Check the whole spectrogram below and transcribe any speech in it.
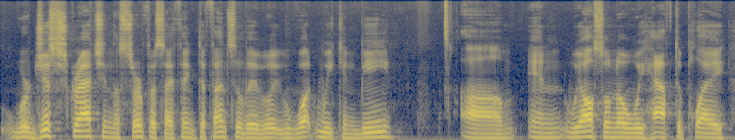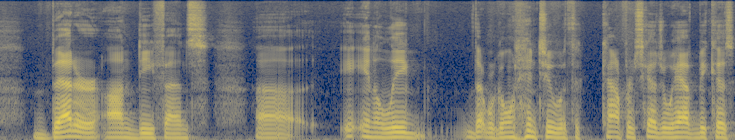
we're just scratching the surface, I think, defensively, what we can be. Um, and we also know we have to play better on defense uh, in a league that we're going into with the conference schedule we have because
